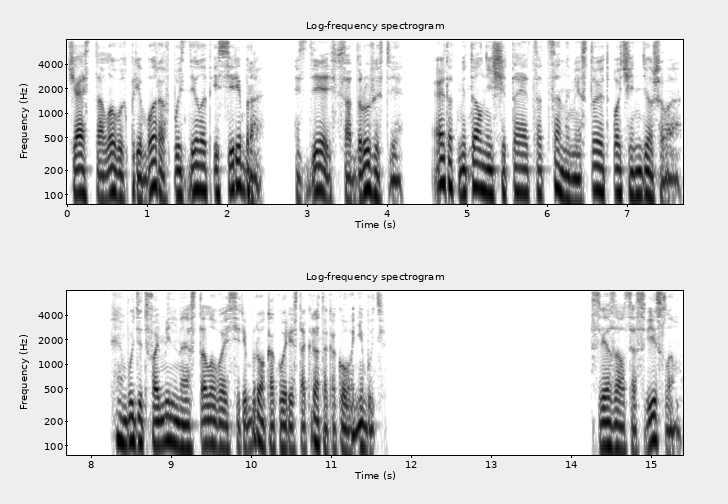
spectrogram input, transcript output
Часть столовых приборов пусть делает из серебра, Здесь, в Содружестве, этот металл не считается ценным и стоит очень дешево. Будет фамильное столовое серебро, как у аристократа какого-нибудь. Связался с Вислом,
